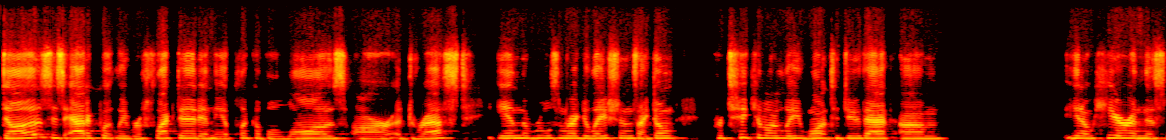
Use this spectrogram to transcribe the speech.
does is adequately reflected and the applicable laws are addressed in the rules and regulations. I don't particularly want to do that, um, you know, here in this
